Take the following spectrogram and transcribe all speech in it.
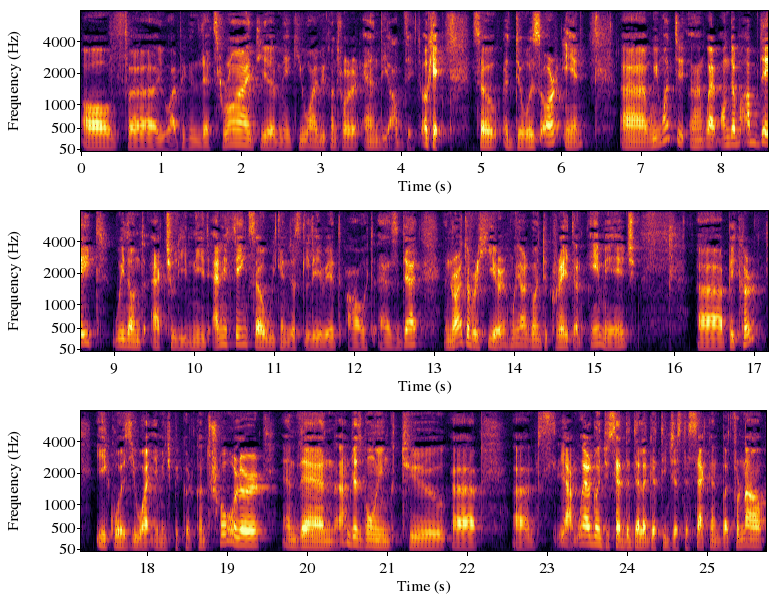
of uh, UI picker. That's right. Yeah, make UI view controller and the update. Okay, so those are in. Uh, we want to, uh, well, on the update, we don't actually need anything, so we can just leave it out as that. And right over here, we are going to create an image uh, picker equals UI image picker controller. And then I'm just going to, uh, uh, yeah, we are going to set the delegate in just a second, but for now,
